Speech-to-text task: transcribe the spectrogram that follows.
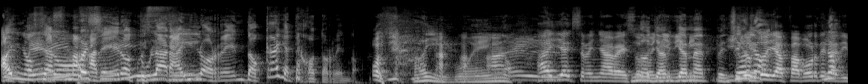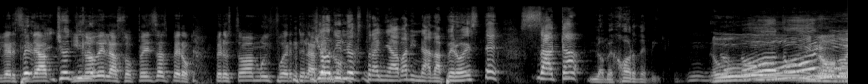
Ay, no seas Pedo. majadero, Pues sí, tú, pues Laraí, sí. lo horrendo. Cállate, Jotorrendo. Ay, bueno. Ay, ya extrañaba eso, No, doña ya- ya me pensé Y yo que- estoy a favor de No, la diversidad yo y no lo- de las ofensas, pero, pero estaba muy fuerte la Yo ni lo extrañaba ni nada, pero este saca lo mejor de mí. No, no, no.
